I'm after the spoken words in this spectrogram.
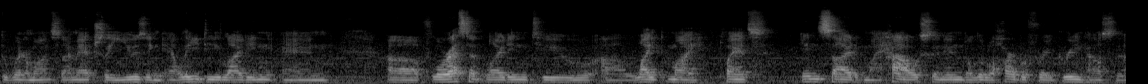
the winter months. I'm actually using LED lighting and uh, fluorescent lighting to uh, light my plants inside of my house and in the little Harbor Freight greenhouse, the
